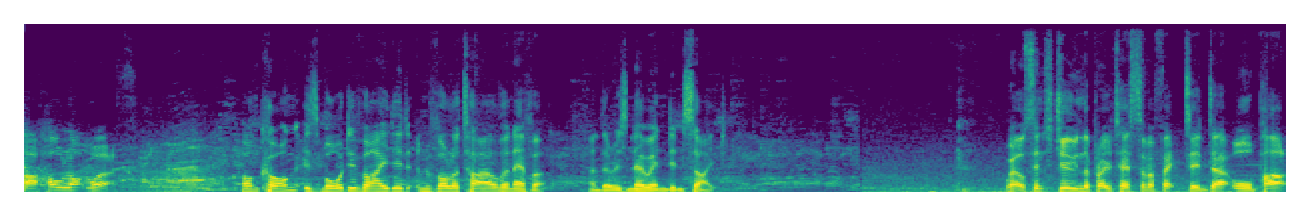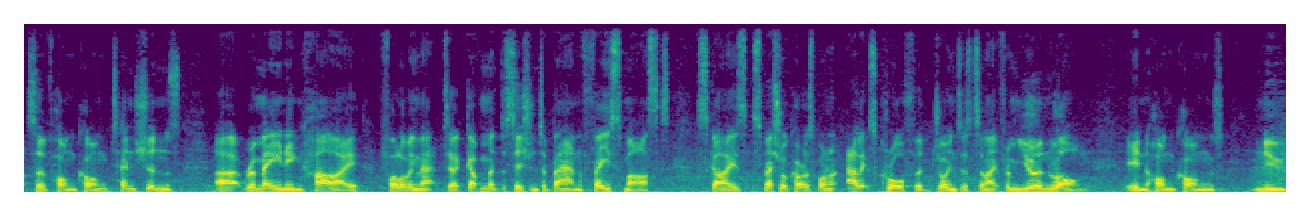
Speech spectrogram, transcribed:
a whole lot worse. Hong Kong is more divided and volatile than ever, and there is no end in sight. Well, since June, the protests have affected uh, all parts of Hong Kong. Tensions uh, remaining high following that uh, government decision to ban face masks. Sky's special correspondent Alex Crawford joins us tonight from Yuen Long in Hong Kong's new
